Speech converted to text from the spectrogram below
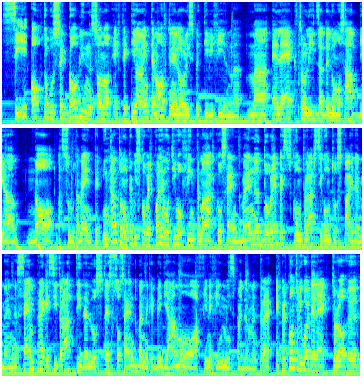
sì, Octopus e Goblin sono effettivamente morti nei loro rispettivi film, ma Electro, Lizard e l'Uomo Sabbia, no, assolutamente. Intanto non capisco per quale motivo Flint Marco, Sandman, dovrebbe scontrarsi contro Spider-Man, sempre che si tratti dello stesso Sandman che vediamo a fine film in Spider-Man 3. E per quanto riguarda Electro, eh,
